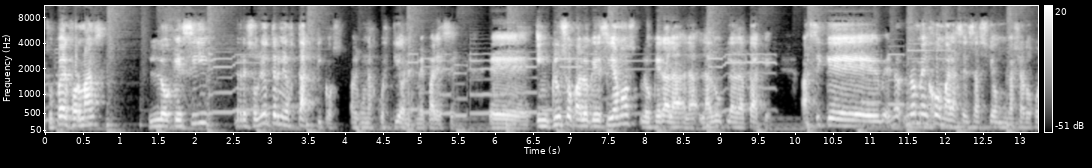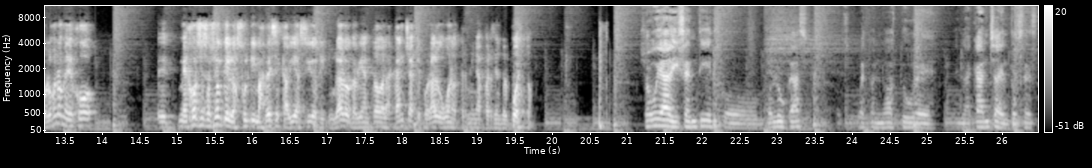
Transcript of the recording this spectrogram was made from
su performance, lo que sí resolvió en términos tácticos algunas cuestiones, me parece. Eh, incluso para lo que decíamos, lo que era la, la- la dupla de ataque. Así que eh, no, no me dejó mala sensación Gallardo, por lo menos me dejó eh, mejor sensación que las últimas veces que había sido titular o que había entrado a la cancha, que por algo, bueno, termina perdiendo el puesto. Yo voy a disentir con, con Lucas. Por supuesto, no estuve en la cancha, entonces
